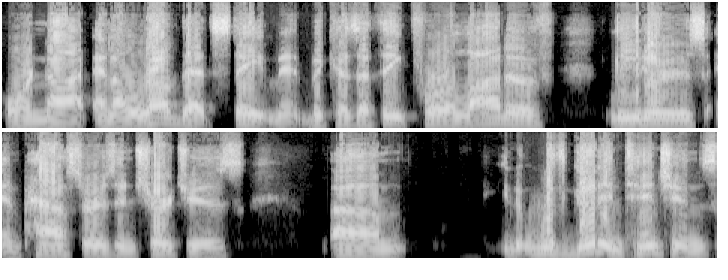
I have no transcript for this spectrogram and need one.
or not. And I love that statement because I think for a lot of leaders and pastors and churches, um, with good intentions,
